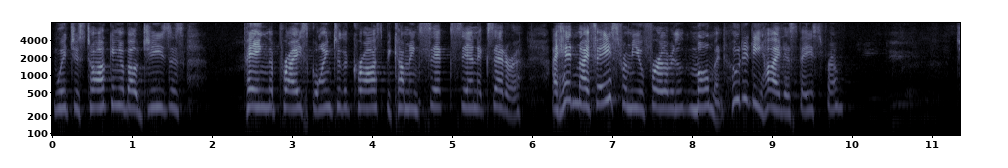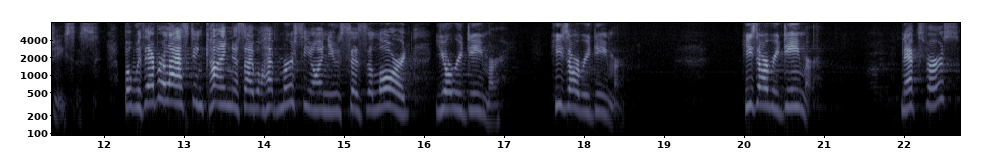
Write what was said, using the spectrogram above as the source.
which is talking about Jesus paying the price, going to the cross, becoming sick, sin, etc. I hid my face from you for a moment. Who did he hide his face from? Jesus. Jesus. But with everlasting kindness I will have mercy on you, says the Lord, your Redeemer. He's our Redeemer. He's our Redeemer. Next verse.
